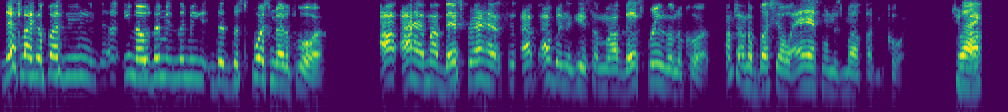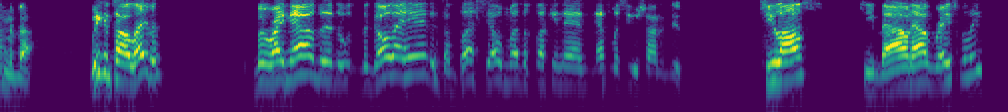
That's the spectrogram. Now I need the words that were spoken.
that's like a fucking uh, you know let me let me the, the sports metaphor I, I have my best friend. I have, I, I've been to get some of my best friends on the court. I'm trying to bust your ass on this motherfucking court. What you Right. talking about? We can talk later. But right now, the, the the goal at hand is to bust your motherfucking ass. That's what she was trying to do. She lost. She bowed out gracefully.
